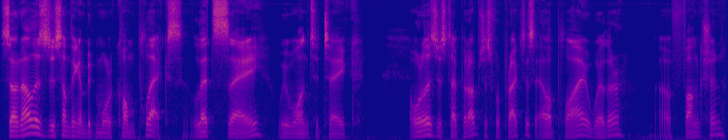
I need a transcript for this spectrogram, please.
so now let's do something a bit more complex. Let's say we want to take, or let's just type it up just for practice, lapply weather uh, function,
